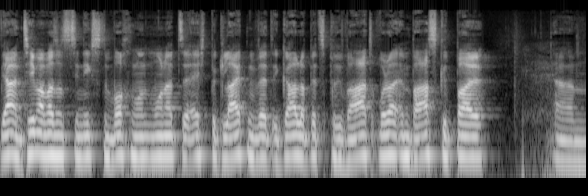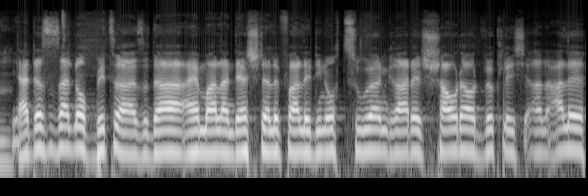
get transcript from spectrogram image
ja, ein Thema, was uns die nächsten Wochen und Monate echt begleiten wird, egal ob jetzt privat oder im Basketball. Ähm, ja, das ist halt noch bitter. Also da einmal an der Stelle für alle, die noch zuhören, gerade Shoutout wirklich an alle,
